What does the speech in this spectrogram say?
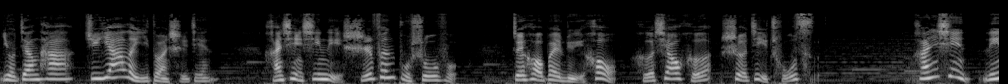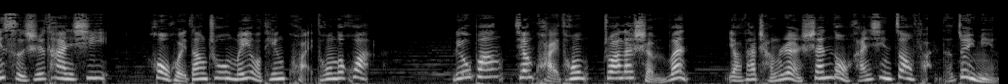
又将他拘押了一段时间。韩信心里十分不舒服，最后被吕后和萧何设计处死。韩信临死时叹息，后悔当初没有听蒯通的话。刘邦将蒯通抓来审问，要他承认煽动韩信造反的罪名。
